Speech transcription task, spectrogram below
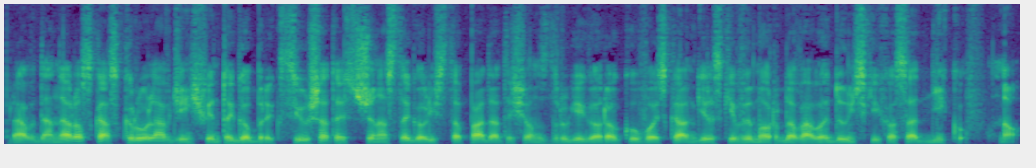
Prawda? Na rozkaz króla w dzień świętego Bryksjusza, to jest 13 listopada 1002 roku, wojska angielskie wymordowały duńskich osadników. No.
